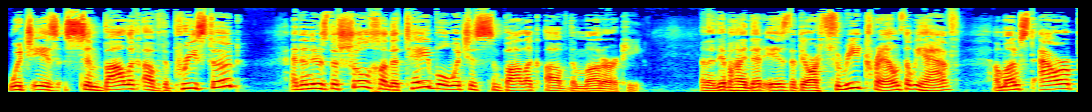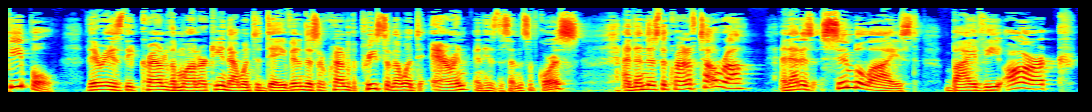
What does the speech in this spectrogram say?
which is symbolic of the priesthood. And then there's the Shulchan, the table, which is symbolic of the monarchy. And the idea behind that is that there are three crowns that we have amongst our people. There is the crown of the monarchy, and that went to David, and there's a crown of the priesthood, and that went to Aaron and his descendants, of course. And then there's the crown of Torah, and that is symbolized by the ark,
